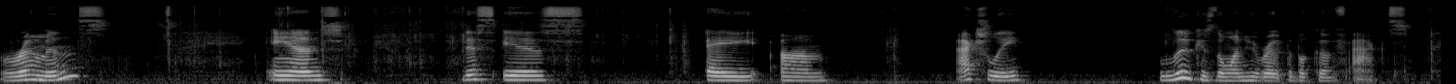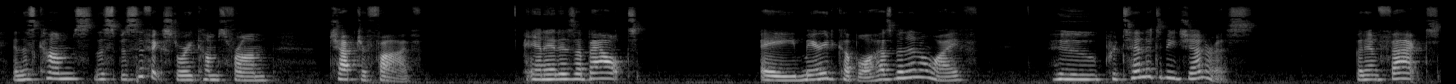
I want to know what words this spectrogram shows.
Romans. And this is a, um, actually, Luke is the one who wrote the book of Acts. And this comes, this specific story comes from chapter 5. And it is about a married couple, a husband and a wife, who pretended to be generous. But in fact,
